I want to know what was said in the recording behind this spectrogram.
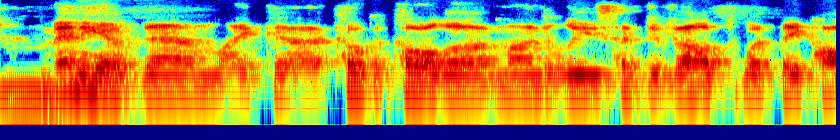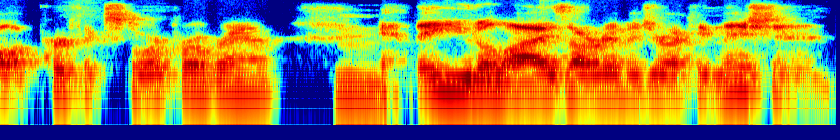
Mm. Many of them, like uh, Coca Cola, Mondelez, have developed what they call a perfect store program, mm. and they utilize our image recognition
